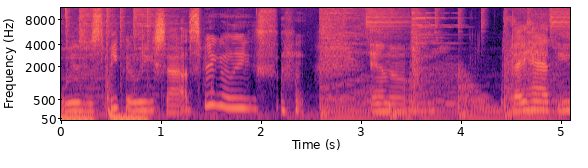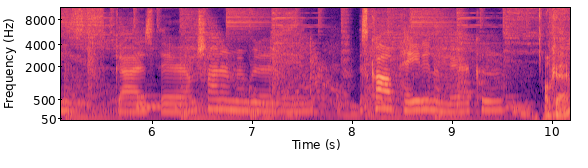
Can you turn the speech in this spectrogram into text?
we was with Speaker Leaks, shout out Speaker Leaks. and um they had these guys there. I'm trying to remember their name. It's called Paid in America. Okay,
